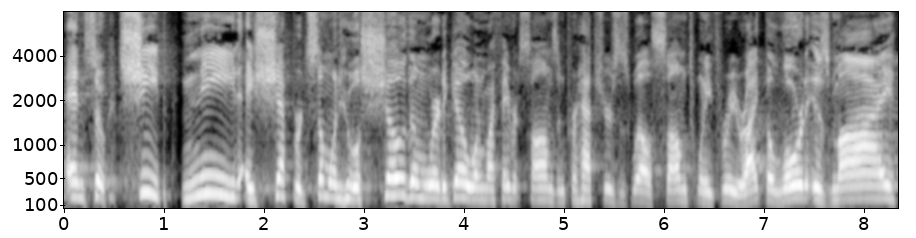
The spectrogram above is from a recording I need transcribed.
And so sheep need a shepherd, someone who will show them where to go. One of my favorite Psalms, and perhaps yours as well, Psalm 23, right? The Lord is my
